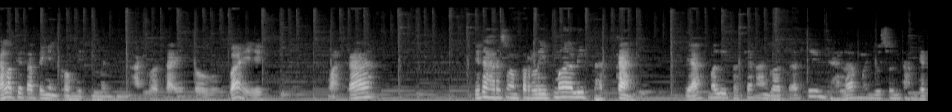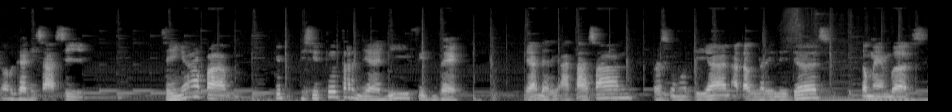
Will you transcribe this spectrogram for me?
Kalau kita ingin komitmen anggota itu baik maka kita harus melibatkan ya melibatkan anggota tim dalam menyusun target organisasi. Sehingga apa di situ terjadi feedback. Ya dari atasan terus kemudian atau dari leaders ke members.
